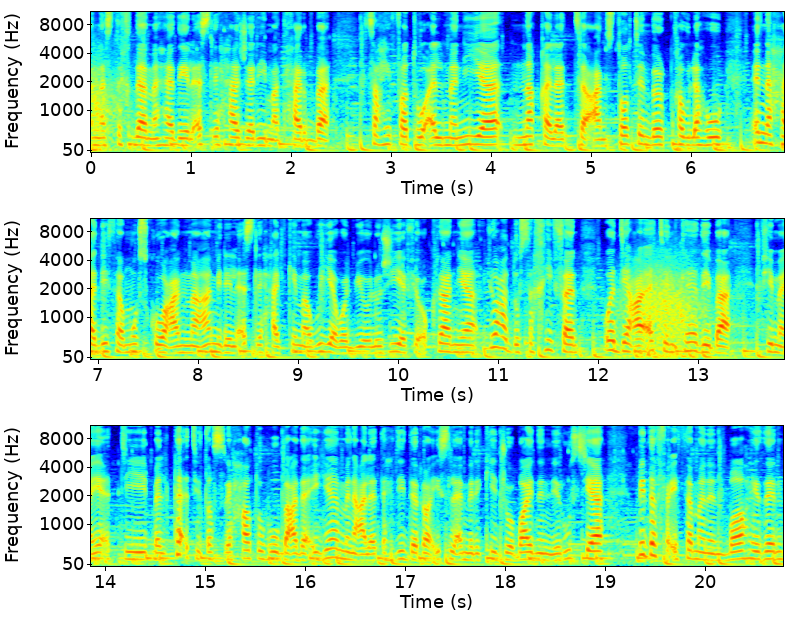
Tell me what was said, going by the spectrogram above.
أن استخدام هذه الأسلحة جريمة حرب. صحيفة ألمانية نقلت عن ستولتنبرغ قوله إن حديث موسكو عن معامل الأسلحة الكيماوية والبيولوجية في أوكرانيا يعد سخيفا وادعاءات كاذبة فيما يأتي بل تأتي تصريحاته بعد أيام على تهديد الرئيس الأمريكي جو بايدن لروسيا بدفع ثمن باهظ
